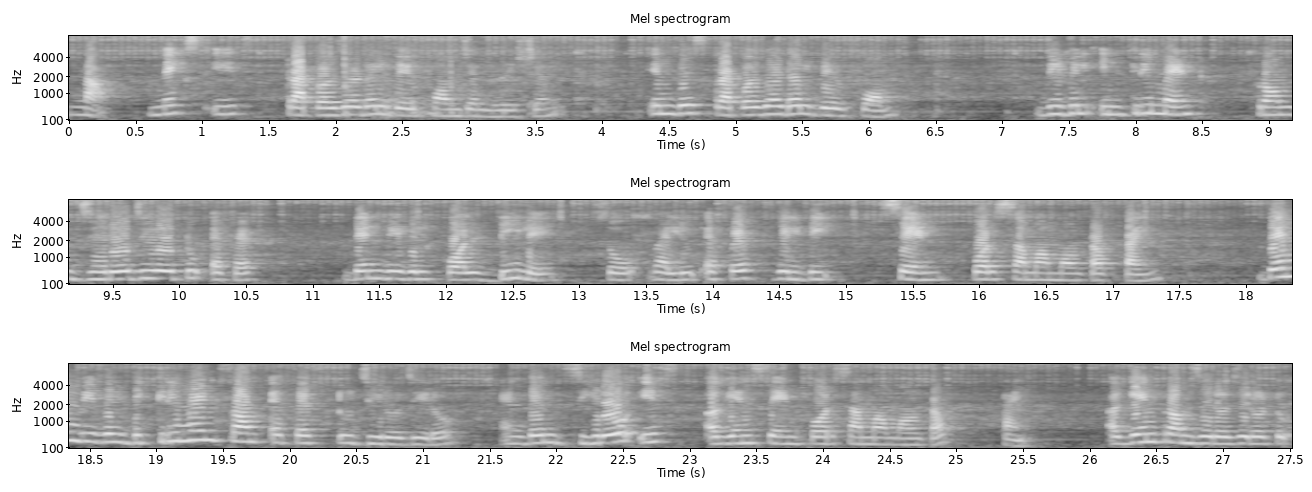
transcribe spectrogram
Now next is trapezoidal waveform generation. In this trapezoidal waveform we will increment from 0 0 to ff then we will call delay. So value ff will be sent for some amount of time then we will decrement from ff to 0 0 and then 0 is again sent for some amount of time. Again from 0 0 to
